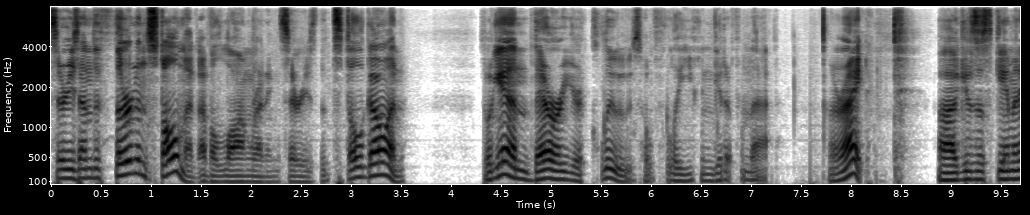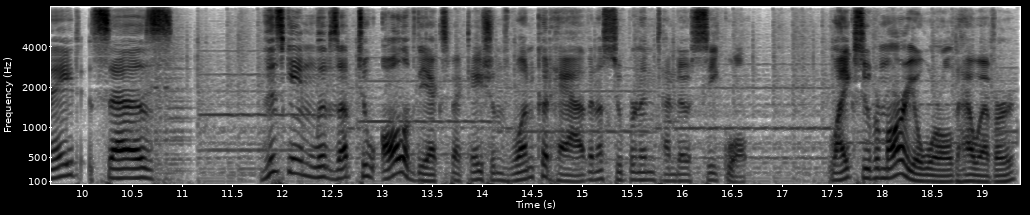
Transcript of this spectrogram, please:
series and the third installment of a long-running series that's still going. So again, there are your clues. Hopefully, you can get it from that. All right. Uh, gives this game an 8. It says this game lives up to all of the expectations one could have in a Super Nintendo sequel. Like Super Mario World, however,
